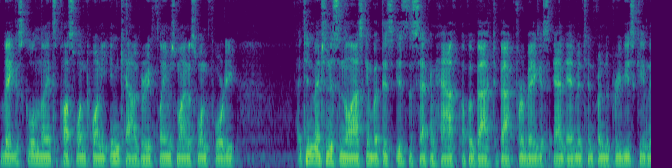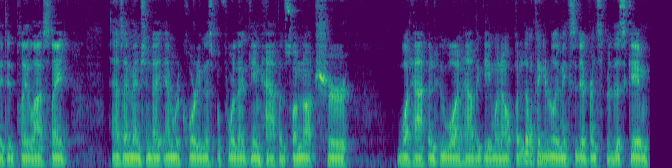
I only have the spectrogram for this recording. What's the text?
Vegas Golden Knights plus 120 in Calgary, Flames minus 140. I didn't mention this in the last game, but this is the second half of a back-to-back for Vegas and Edmonton from the previous game they did play last night. As I mentioned, I am recording this before that game happened, so I'm not sure what happened, who won, how the game went out, but I don't think it really makes a difference for this game.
